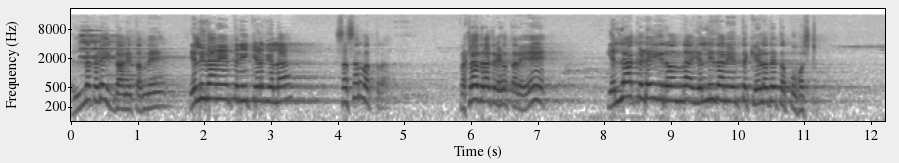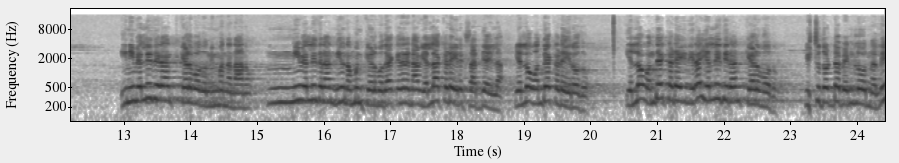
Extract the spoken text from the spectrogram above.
ಎಲ್ಲ ಕಡೆ ಇದ್ದಾನೆ ತಂದೆ. ಎಲ್ಲಿದ್ದಾನೆ ಅಂತ ನೀ ಕೇಳಿದೆಯಲ್ಲ? ಸ ಸರ್ವತ್ರ. ಪ್ರಹ್ಲಾದರಾಜರು ಹೇಳ್ತಾರೆ, ಎಲ್ಲ ಕಡೆ ಇರೋನ್ನ ಎಲ್ಲಿದ್ದಾನೆ ಅಂತ ಕೇಳೋದೇ ತಪ್ಪು ಫಸ್ಟ್ ಈಗ ನೀವೆಲ್ಲಿದ್ದೀರಾ ಅಂತ ಕೇಳ್ಬೋದು ನಿಮ್ಮನ್ನು ನಾನು. ನೀವೆಲ್ಲಿದ್ದೀರಾ ಅಂತ ನೀವು ನಮ್ಮನ್ನು ಕೇಳ್ಬೋದು. ಯಾಕೆಂದರೆ ನಾವು ಎಲ್ಲ ಕಡೆ ಇರೋಕ್ಕೆ ಸಾಧ್ಯ ಇಲ್ಲ. ಎಲ್ಲೋ ಒಂದೇ ಕಡೆ ಇರೋದು. ಎಲ್ಲೋ ಒಂದೇ ಕಡೆ ಇದ್ದೀರಾ, ಎಲ್ಲಿದ್ದೀರಾ ಅಂತ ಕೇಳ್ಬೋದು. ಇಷ್ಟು ದೊಡ್ಡ ಬೆಂಗಳೂರಿನಲ್ಲಿ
